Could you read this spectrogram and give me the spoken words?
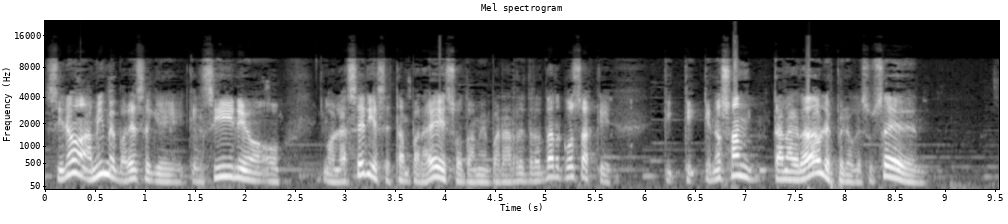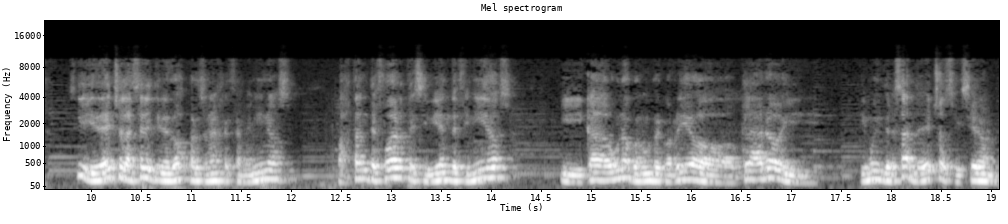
Si no, a mí me parece que, que el cine o, o las series están para eso también, para retratar cosas que, que, no son tan agradables, pero que suceden. Sí, de hecho la serie tiene dos personajes femeninos bastante fuertes y bien definidos, y cada uno con un recorrido claro y, y muy interesante. De hecho, se hicieron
